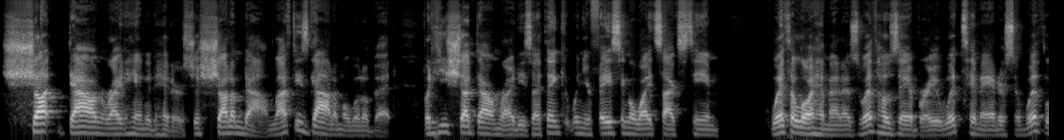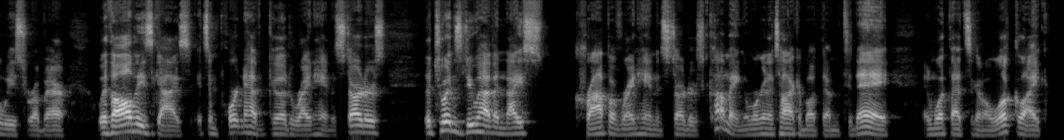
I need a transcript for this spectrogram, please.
shut down right handed hitters, just shut them down. Lefties got him a little bit but he shut down righties. I think when you're facing a White Sox team with Eloy Jimenez, with Jose Abreu, with Tim Anderson, with Luis Robert, with all these guys, it's important to have good right-handed starters. The Twins do have a nice crop of right-handed starters coming, and we're going to talk about them today and what that's going to look like.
